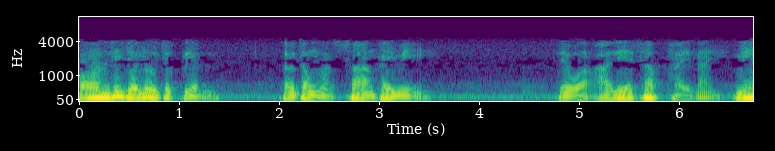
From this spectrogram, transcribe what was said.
ก่อนที่จะรู้จะเปลี่ยน เราต้องมาสร้างให้มี เรียกว่าอาเรียทรัพย์ภายในมี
